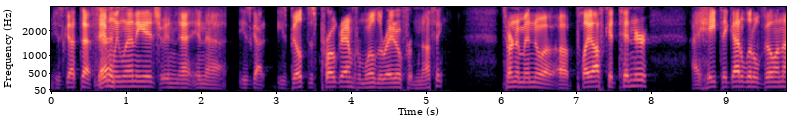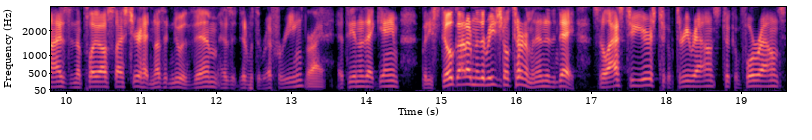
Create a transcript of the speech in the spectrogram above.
He's got that family lineage, and uh, and uh, he's got he's built this program from Wildorado from nothing, turned him into a, a playoff contender. I hate they got a little villainized in the playoffs last year. Had nothing to do with them as it did with the refereeing. Right. At the end of that game, but he still got him to the regional tournament. End of the day. So the last two years took him three rounds, took him four rounds.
